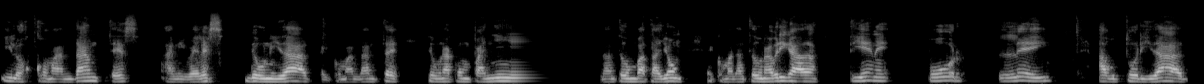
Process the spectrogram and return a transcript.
y los comandantes a niveles de unidad, el comandante de una compañía, el comandante de un batallón, el comandante de una brigada, tiene por ley autoridad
